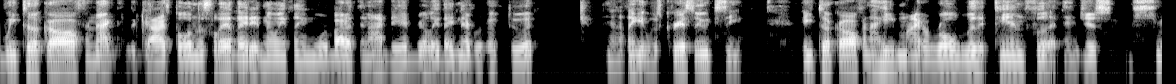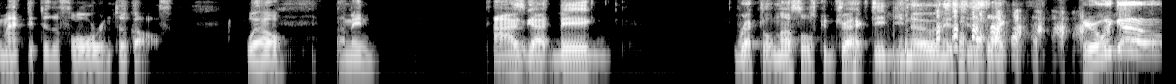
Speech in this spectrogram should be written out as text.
we took off, and that the guys pulling the sled, they didn't know anything more about it than I did. Really, they'd never hooked to it. And I think it was Chris Utsi. He took off, and he might have rolled with it ten foot and just smacked it to the floor and took off. Well, I mean, eyes got big, rectal muscles contracted, you know, and it's just like, here we go.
